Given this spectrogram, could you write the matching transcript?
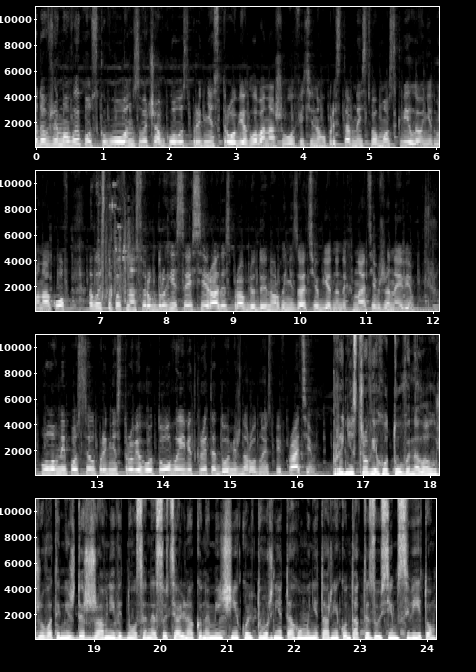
Продовжуємо випуск. В ООН звучав голос Придністров'я. Глава нашого офіційного представництва в Москві Леонід Манаков виступив на 42-й сесії Ради з прав людини Організації Об'єднаних Націй в Женеві. Головний посил Придністров'я готовий відкрити до міжнародної співпраці. Придністров'я готове налагоджувати міждержавні відносини, соціально-економічні, культурні та гуманітарні контакти з усім світом.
